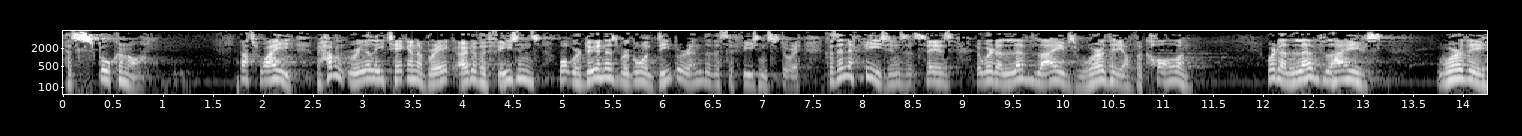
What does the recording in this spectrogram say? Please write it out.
has spoken on. That's why we haven't really taken a break out of Ephesians. What we're doing is we're going deeper into this Ephesians story. Because in Ephesians it says that we're to live lives worthy of the calling. We're to live lives worthy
